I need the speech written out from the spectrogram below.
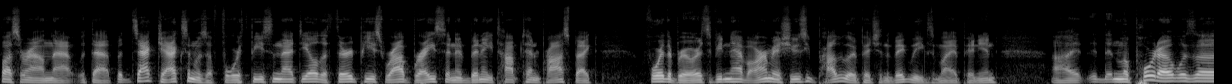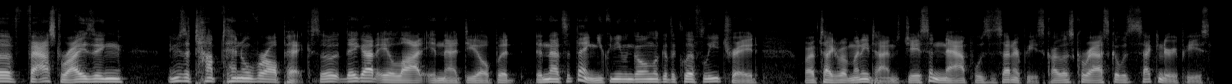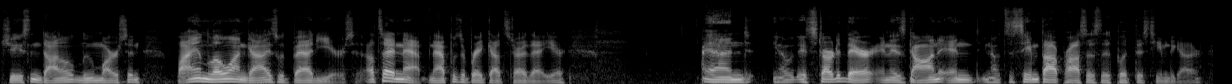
fuss around that with that. But Zach Jackson was a fourth piece in that deal. The third piece, Rob Bryson, had been a top 10 prospect for the Brewers. If he didn't have arm issues, he probably would have pitched in the big leagues, in my opinion. Uh, and Laporta was a fast rising, he was a top 10 overall pick. So they got a lot in that deal. But, and that's the thing, you can even go and look at the Cliff Lee trade. Where I've talked about many times. Jason Knapp was the centerpiece. Carlos Carrasco was the secondary piece. Jason Donald, Lou Marson, buying low on guys with bad years. Outside of Knapp, Knapp was a breakout star that year. And, you know, it started there and is gone. And, you know, it's the same thought process that put this team together.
